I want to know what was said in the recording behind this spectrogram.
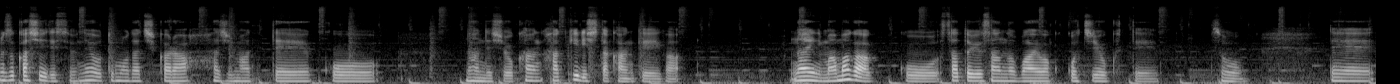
う難しいですよね。お友達から始まってこう何でしょう。かんはっきりした関係が。ないままがこう里湯さんの場合は心地よくて。そうで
